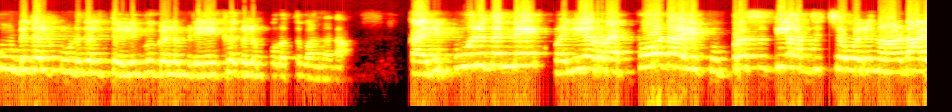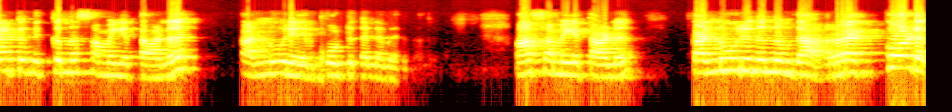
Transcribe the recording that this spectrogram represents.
കൂടുതൽ കൂടുതൽ തെളിവുകളും രേഖകളും പുറത്തു വന്നതാ. കരിപ്പൂര് തന്നെ വലിയ റെക്കോർഡായി കുപ്രസിദ്ധി ആർജിച്ച ഒരു നാടായിട്ട് നിൽക്കുന്ന സമയത്താണ് കണ്ണൂർ എയർപോർട്ട് തന്നെ വരുന്നത്. ആ സമയത്താണ് കണ്ണൂരിൽ നിന്നും ദാ റെക്കോർഡ്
